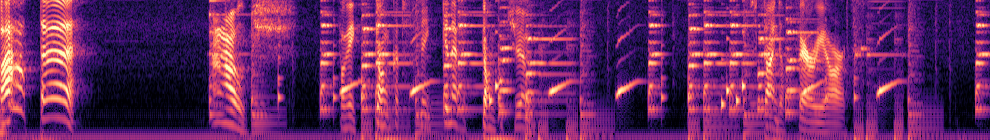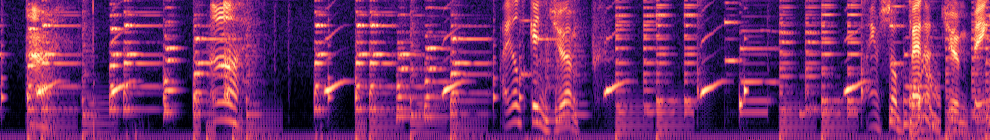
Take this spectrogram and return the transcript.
Water! Ouch! Fucking fucking can have a donker jump. It's kind of very hard. Uh. Uh. I don't can jump. I'm so bad at jumping.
